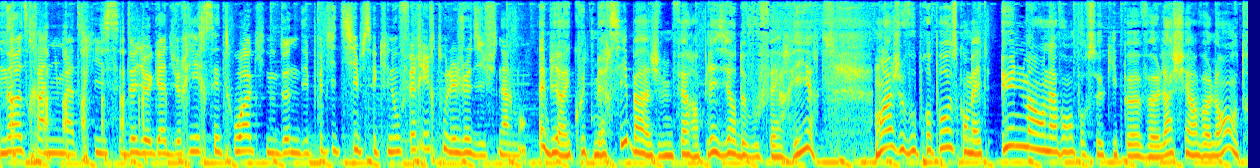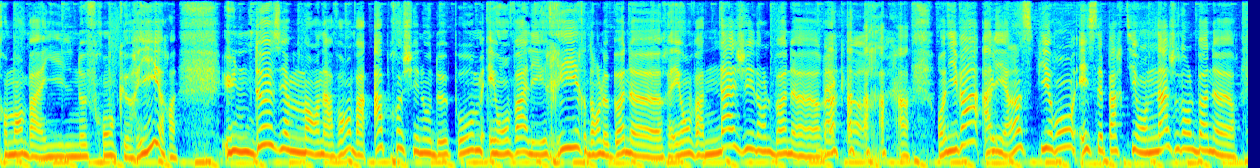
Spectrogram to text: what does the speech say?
notre animatrice de yoga du rire. C'est toi qui nous donne des petits tips et qui nous fait rire tous les jeudis finalement. Eh bien, écoute, merci. Bah, je vais me faire un plaisir de vous faire rire. Moi, je vous propose qu'on mette une main en avant pour ceux qui peuvent lâcher un volant. Autrement, bah, ils ne feront que rire. Une deuxième main en avant, on va approcher nos deux paumes et on va aller rire dans le bonheur. Et on va nager dans le bonheur. D'accord. on y va? Allez, inspirons et c'est parti. On nage dans le bonheur.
